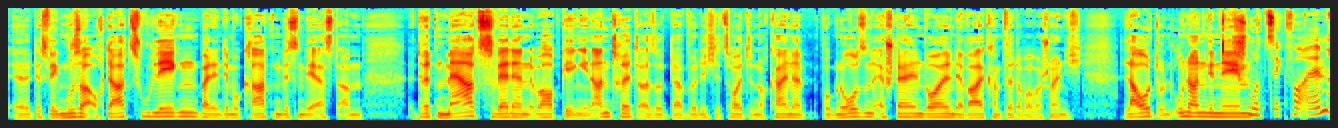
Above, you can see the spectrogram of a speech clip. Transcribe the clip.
Äh, deswegen muss er auch da zulegen. Bei den Demokraten wissen wir erst am 3. März, wer denn überhaupt gegen ihn antritt. Also da würde ich jetzt heute noch keine Prognosen erstellen wollen. Der Wahlkampf wird aber wahrscheinlich laut und unangenehm. Schmutzig vor allem.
